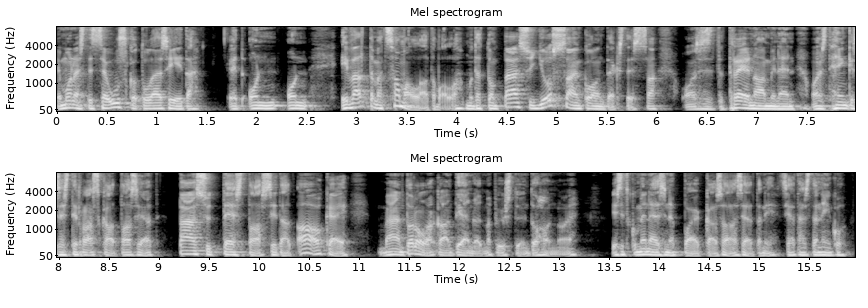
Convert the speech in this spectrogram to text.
Ja monesti se usko tulee siitä, että on, on ei välttämättä samalla tavalla, mutta että on päässyt jossain kontekstissa, on se sitten treenaaminen, on sitten henkisesti raskaat asiat, päässyt testaa sitä, että ah okei, okay, mä en todellakaan tiennyt, että mä pystyin tohon noin. Ja sitten kun menee sinne paikkaan saa sieltä, niin sieltä sitä niinku,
